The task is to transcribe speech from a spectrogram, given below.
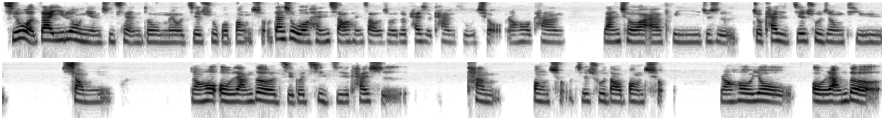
其实我在一六年之前都没有接触过棒球，但是我很小很小的时候就开始看足球，然后看。篮球啊，F 一就是就开始接触这种体育项目，然后偶然的几个契机开始看棒球，接触到棒球，然后又偶然的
